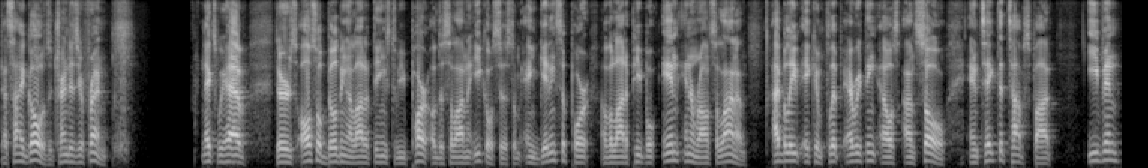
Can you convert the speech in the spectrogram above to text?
That's how it goes. The trend is your friend. Next, we have there's also building a lot of things to be part of the Solana ecosystem and getting support of a lot of people in and around Solana. I believe it can flip everything else on Sol and take the top spot, even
